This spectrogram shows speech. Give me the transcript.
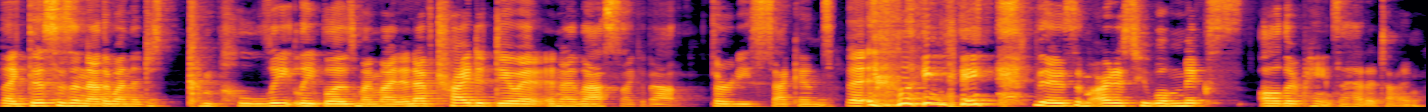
like, this is another one that just completely blows my mind. And I've tried to do it and I last like about 30 seconds. But like they, there's some artists who will mix all their paints ahead of time.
